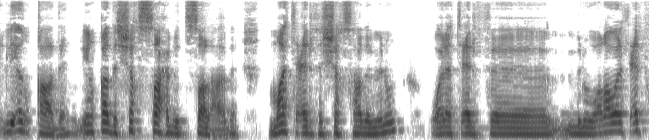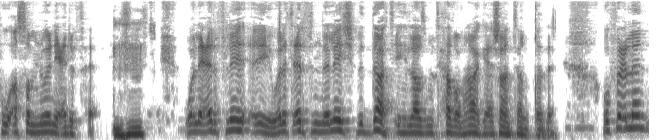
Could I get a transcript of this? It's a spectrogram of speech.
لإنقاذه لإنقاذ الشخص صاحب الاتصال هذا. ما تعرف الشخص هذا منه ولا تعرف آه، من وراه ولا تعرف هو أصلا من وين يعرفها. ولا يعرف ليه اي ولا تعرف إنه ليش بالذات إيه لازم تحضر هناك عشان تنقذه. وفعلا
